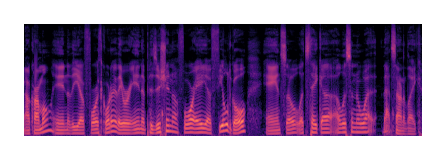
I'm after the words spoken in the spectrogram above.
Mount Carmel in the uh, fourth quarter. They were in a position for a, uh field goal, and so let's take a, a listen to what that sounded like.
